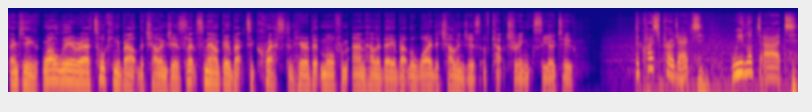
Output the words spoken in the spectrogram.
Thank you. While we're uh, talking about the challenges, let's now go back to Quest and hear a bit more from Anne Halladay about the wider challenges of capturing CO2. The Quest project, we looked at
